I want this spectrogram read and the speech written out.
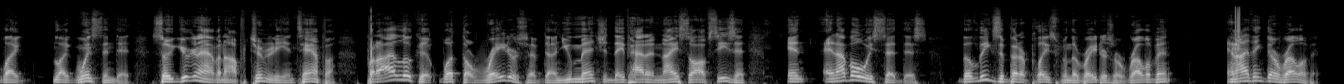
like like Winston did. So you're going to have an opportunity in Tampa. But I look at what the Raiders have done. You mentioned they've had a nice offseason. And and I've always said this, the league's a better place when the Raiders are relevant, and I think they're relevant.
